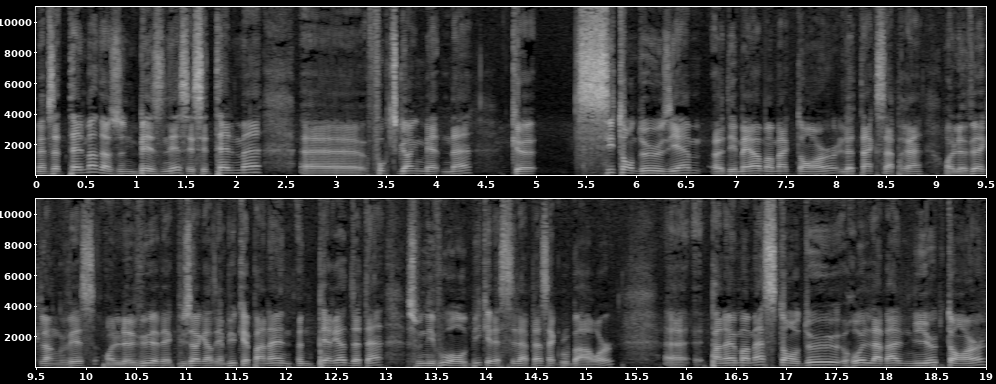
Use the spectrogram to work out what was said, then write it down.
mais vous êtes tellement dans une business et c'est tellement. Euh, faut que tu gagnes maintenant que si ton deuxième a des meilleurs moments que ton un, le temps que ça prend, on l'a vu avec Longvis, on l'a vu avec plusieurs gardiens de but, que pendant une, période de temps, souvenez-vous, Oldby qui a laissé la place à Grubauer, euh, pendant un moment, si ton 2 roule la balle mieux que ton 1,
